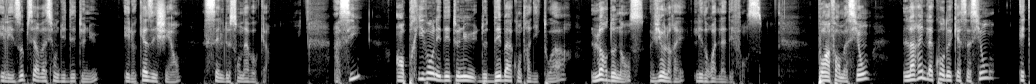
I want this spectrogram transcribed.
et les observations du détenu, et le cas échéant, celles de son avocat. Ainsi, en privant les détenus de débats contradictoires, l'ordonnance violerait les droits de la défense. Pour information, l'arrêt de la Cour de cassation est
